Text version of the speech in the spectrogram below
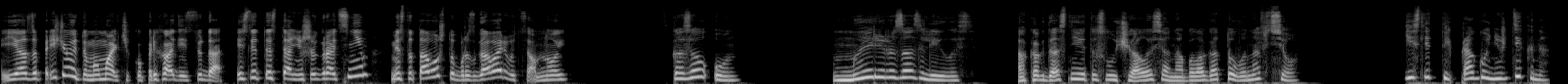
Я запрещу этому мальчику приходить сюда, если ты станешь играть с ним, вместо того, чтобы разговаривать со мной», — сказал он. Мэри разозлилась, а когда с ней это случалось, она была готова на все. «Если ты прогонишь Дикона,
